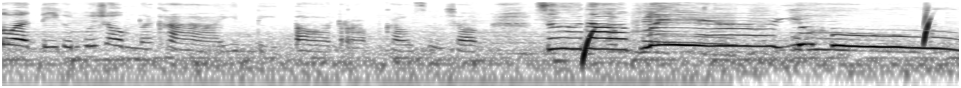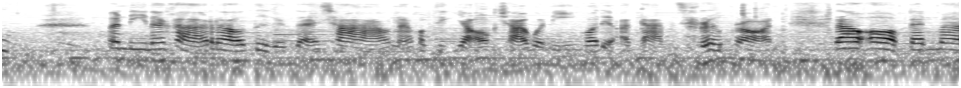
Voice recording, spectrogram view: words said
สวัสดีคุณผู้ชมนะคะ ยินดีต้อนรับเข้าสู่ช่องซูดาเพลยูฮูวันนี้นะคะเราตื่นกันแต่เช้านะความจริงอย่าออกเช้ากว่านี้เพราะเดี๋ยวอากาศมันจะเริ่มร้อน เราออกกันมา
